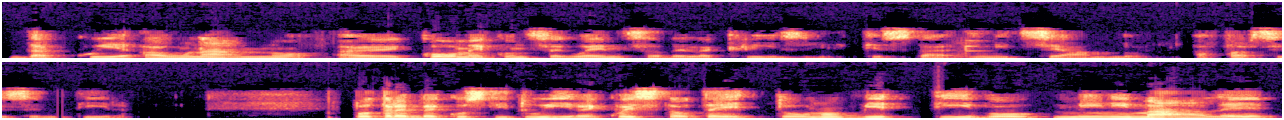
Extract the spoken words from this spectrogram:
da qui a un anno eh, come conseguenza della crisi che sta iniziando a farsi sentire. Potrebbe costituire questo tetto un obiettivo minimale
